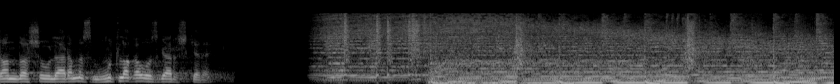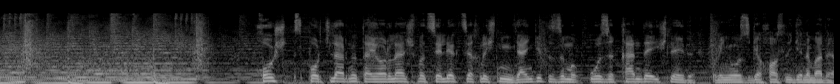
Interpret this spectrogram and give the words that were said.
yondoshuvlarimiz mutlaqo o'zgarishi kerak. Xo'sh sportchilarni tayyorlash va seleksiya qilishning yangi tizimi o'zi qanday ishlaydi? Uning o'ziga xosligi nimada?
